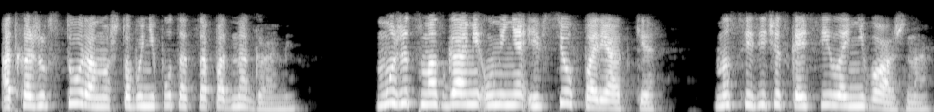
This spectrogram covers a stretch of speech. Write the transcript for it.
Отхожу в сторону, чтобы не путаться под ногами. Может, с мозгами у меня и все в порядке, но с физической силой неважно.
